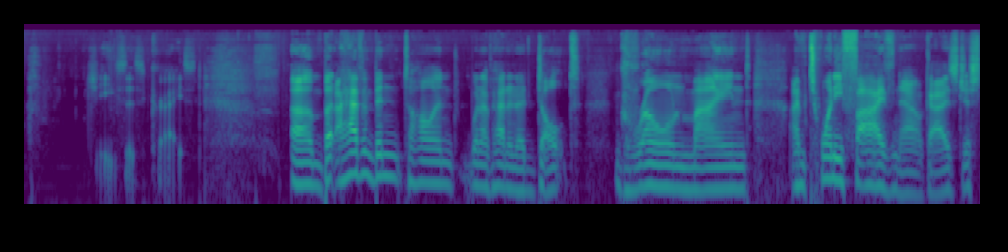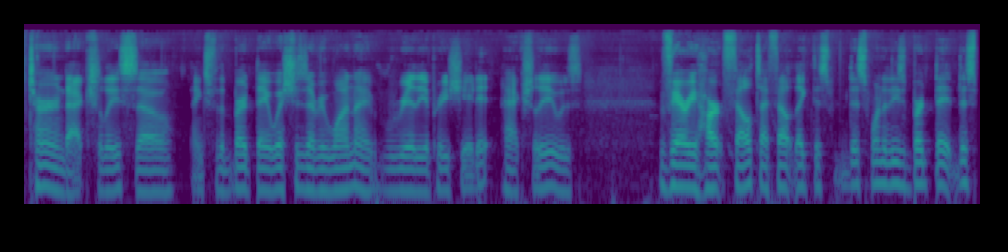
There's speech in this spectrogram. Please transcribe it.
Jesus Christ. Um, but I haven't been to Holland when I've had an adult, grown mind. I'm 25 now, guys. Just turned actually. So thanks for the birthday wishes, everyone. I really appreciate it. Actually, it was very heartfelt. I felt like this this one of these birthday this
